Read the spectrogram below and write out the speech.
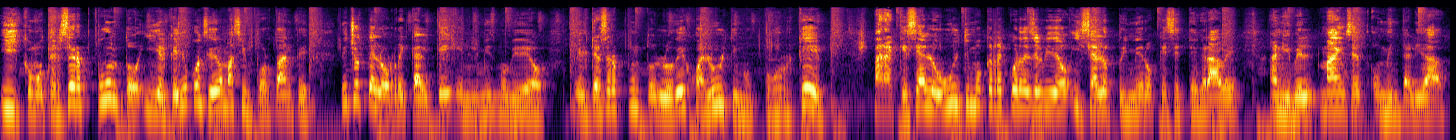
Y como tercer punto, y el que yo considero más importante, de hecho te lo recalqué en el mismo video, el tercer punto lo dejo al último. ¿Por qué? Para que sea lo último que recuerdes del video y sea lo primero que se te grabe a nivel mindset o mentalidad.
